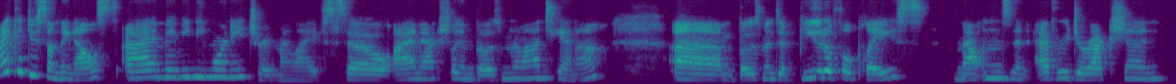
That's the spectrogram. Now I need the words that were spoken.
I could do something else. I maybe need more nature in my life. So I'm actually in Bozeman, Montana. Um, Bozeman's a beautiful place mountains in every direction.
